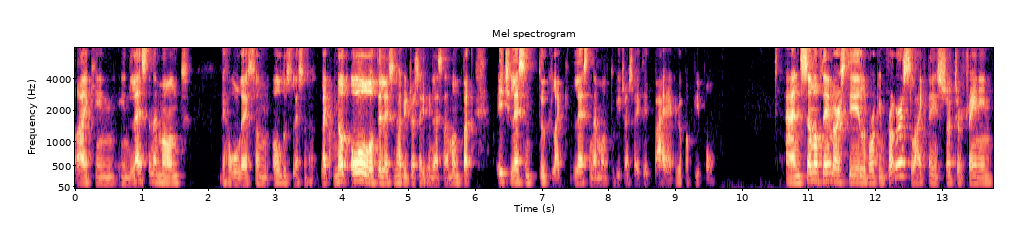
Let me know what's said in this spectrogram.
like in, in less than a month, the whole lesson, all those lessons, like not all of the lessons have been translated in less than a month, but each lesson took like less than a month to be translated by a group of people. And some of them are still work in progress, like the instructor training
